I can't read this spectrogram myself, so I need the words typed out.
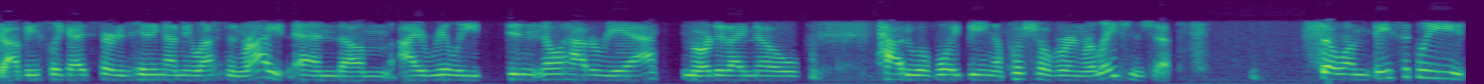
obviously guys started hitting on me left and right, and um, I really didn't know how to react, nor did I know how to avoid being a pushover in relationships. So um, basically,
